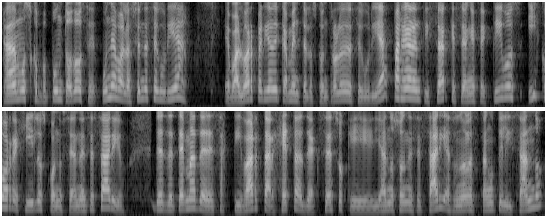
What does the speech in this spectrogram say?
Hagamos como punto 12, una evaluación de seguridad. Evaluar periódicamente los controles de seguridad para garantizar que sean efectivos y corregirlos cuando sea necesario. Desde temas de desactivar tarjetas de acceso que ya no son necesarias o no las están utilizando,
